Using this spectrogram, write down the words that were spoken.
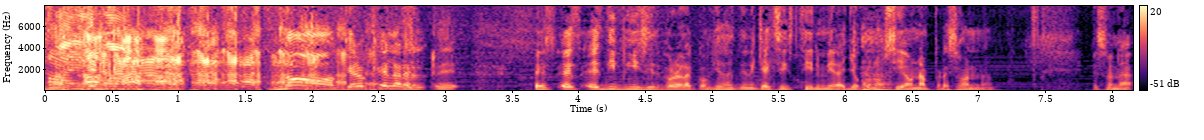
Ay, no. No, creo que la, eh, es, es- es difícil, pero la confianza tiene que existir. Mira, yo conocí a una persona, es una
